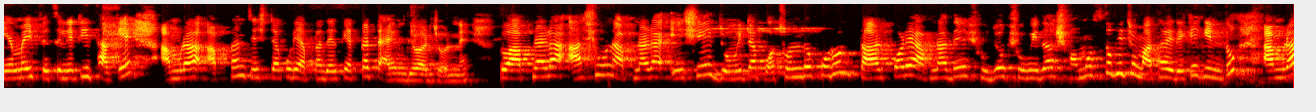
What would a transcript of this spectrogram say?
ইএমআই ফেসিলিটি থাকে আমরা আপ্রাণ চেষ্টা করি আপনাদেরকে একটা টাইম দেওয়ার জন্য। তো আপনারা আসুন আপনারা এসে জমিটা পছন্দ করুন তারপরে আপনাদের সুযোগ সুবিধা সমস্ত কিছু মাথায় রেখে কিন্তু আমরা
